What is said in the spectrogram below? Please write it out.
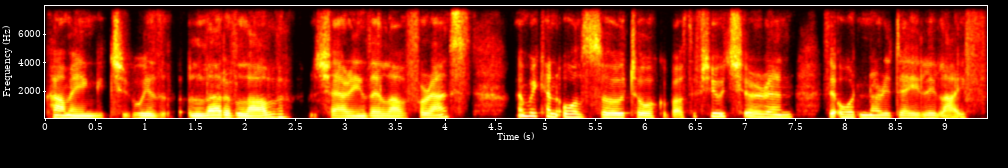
coming to, with a lot of love, sharing their love for us. And we can also talk about the future and the ordinary daily life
